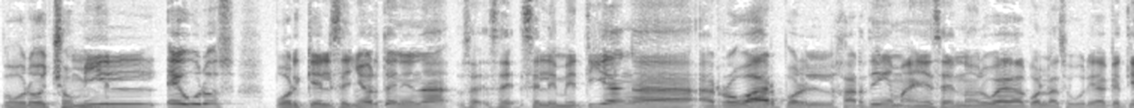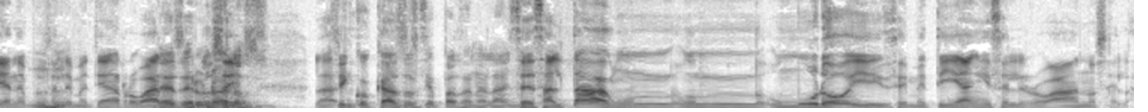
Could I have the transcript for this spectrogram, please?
por 8 mil euros porque el señor tenía una, se, le metían a, robar por el jardín, imagínense en Noruega con la seguridad que tiene, pues se le metían a robar. Debe ser uno de los cinco casos que pasan al año. Se saltaban un, un, muro y se metían y se le robaban, no sé, la,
